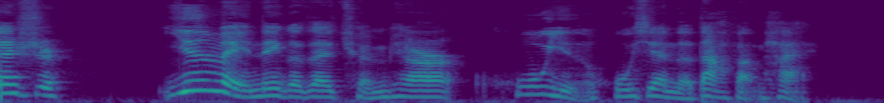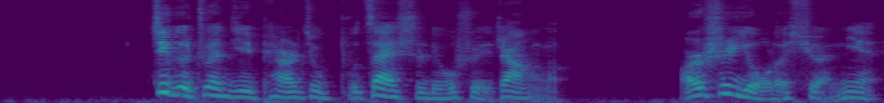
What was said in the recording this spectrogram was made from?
但是因为那个在全片忽隐忽现的大反派，这个传记片就不再是流水账了，而是有了悬念。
